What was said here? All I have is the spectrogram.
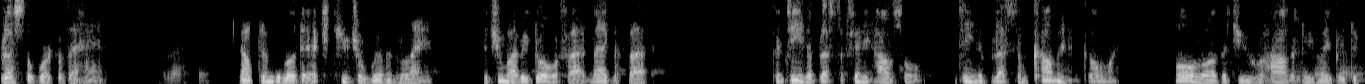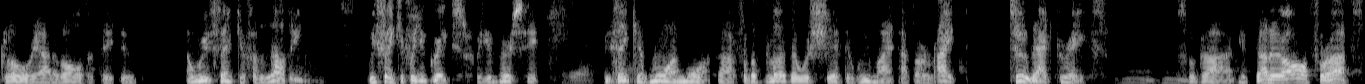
bless the work of their hand. Bless it. Help them, Lord, to execute your will in the land, that you might be glorified, magnified. Continue to bless the Finney household. Continue to bless them coming and going. Oh, Lord, that you, hallelujah, may get the glory out of all that they do. And we thank you for loving us. We thank you for your grace, for your mercy. Yes, We thank you more and more, God, for the blood that was shed that we might have a right to that grace. So, Mhm. God, you've done it all for us.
